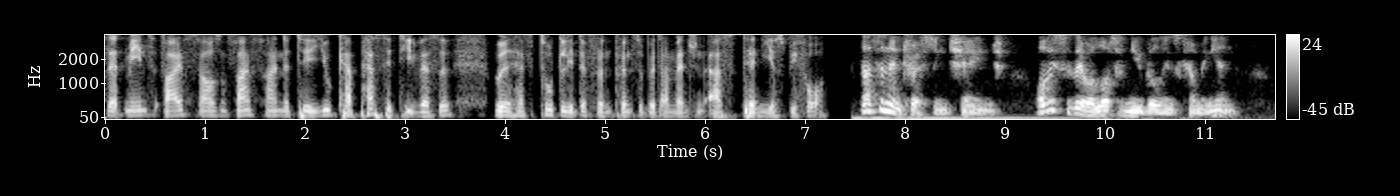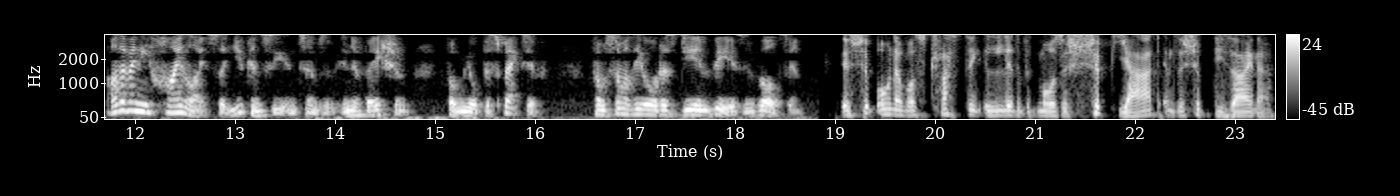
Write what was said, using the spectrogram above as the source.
That means 5,500 TEU capacity vessel will have totally different principal dimension as 10 years before. That's an interesting change. Obviously, there are a lot of new buildings coming in. Are there any highlights that you can see in terms of innovation from your perspective, from some of the orders DNV is involved in? The ship owner was trusting a little bit more the shipyard and the ship designer.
